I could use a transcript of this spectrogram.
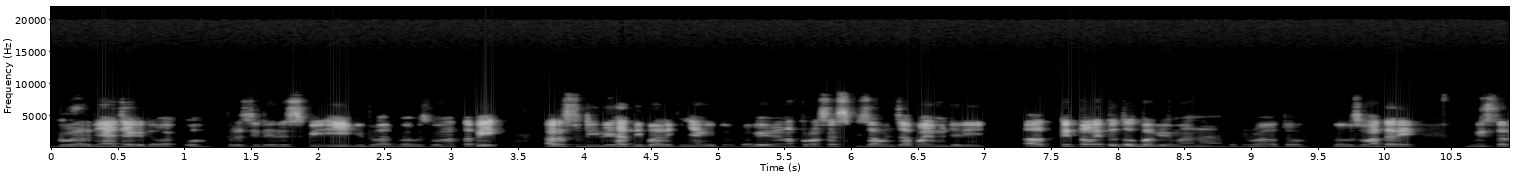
gelarnya aja gitu. Wah, presiden SPI gitu kan, bagus banget. Tapi harus dilihat di baliknya gitu. Bagaimana proses bisa mencapai menjadi eh, titel itu tuh bagaimana? Bener banget tuh. Bagus banget dari Mr.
